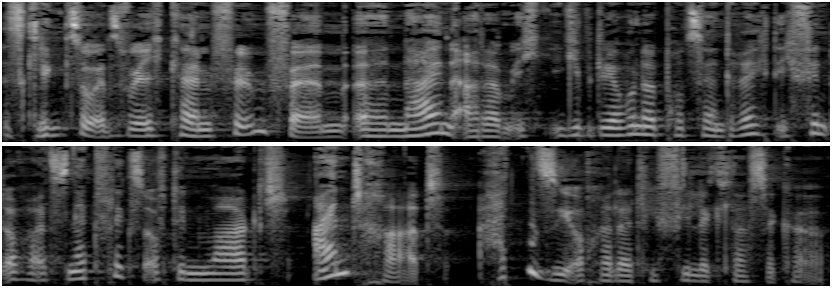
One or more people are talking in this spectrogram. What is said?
Es klingt so, als wäre ich kein Filmfan. Äh, nein, Adam, ich gebe dir 100% recht. Ich finde auch, als Netflix auf den Markt eintrat, hatten sie auch relativ viele Klassiker.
